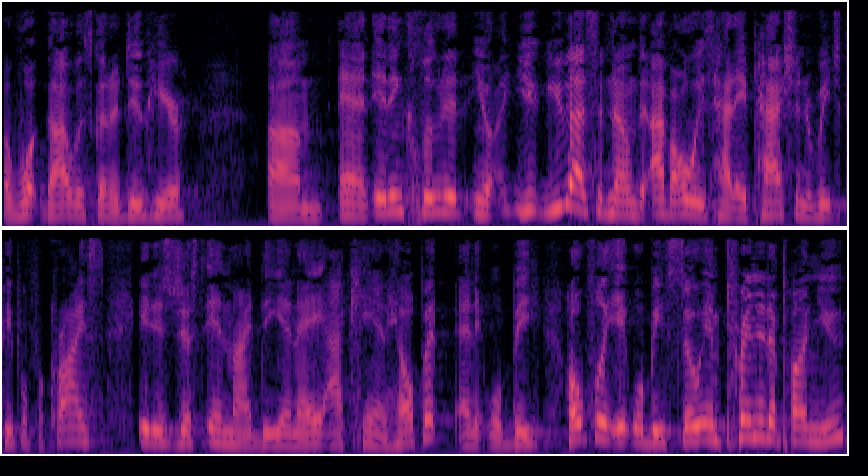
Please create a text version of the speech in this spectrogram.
of what God was going to do here. Um, and it included, you know, you, you guys have known that I've always had a passion to reach people for Christ. It is just in my DNA. I can't help it. And it will be, hopefully, it will be so imprinted upon you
